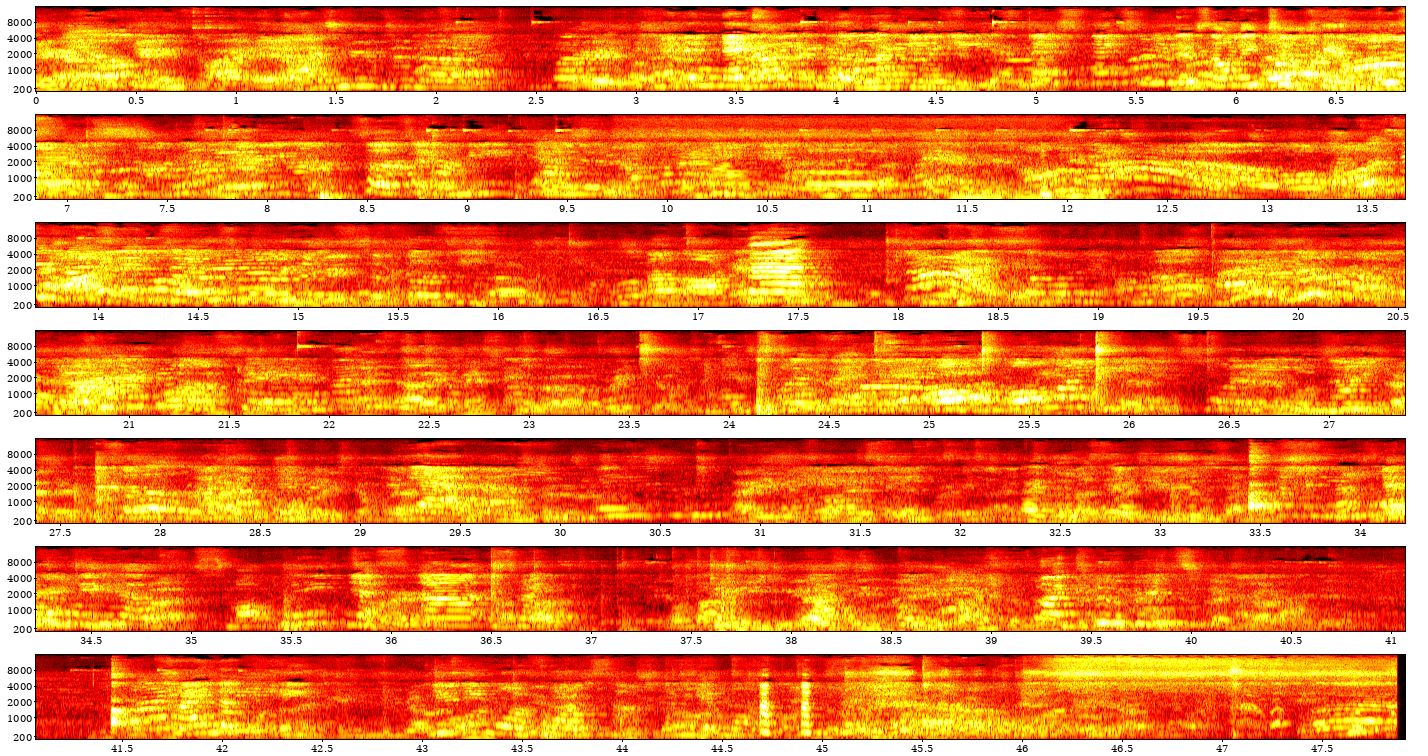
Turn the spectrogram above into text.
Yeah, okay. Alright, ice cream's in the fridge. And then next week, we'll not candles. There's only two candles. So it's. What's your Of August? Well, I'm saying, I, I meant to uh, bring those. Everything has small plates Yes, uh, it's right. Do you you didn't do it if I still My like it? cougars. Uh, Kind of cake. You need more forks, huh? Let me get more forks.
